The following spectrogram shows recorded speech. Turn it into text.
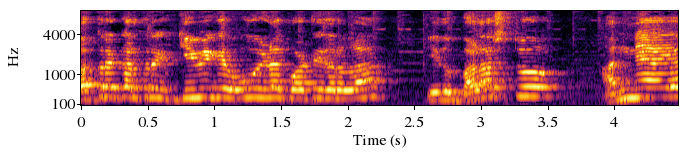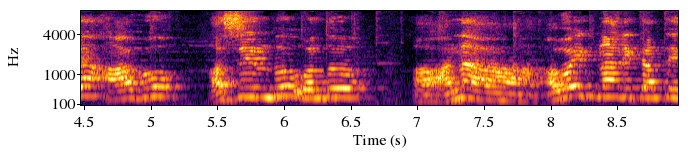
ಪತ್ರಕರ್ತರಿಗೆ ಕಿವಿಗೆ ಹೂ ಇಡಕ್ಕೆ ಕೊಟ್ಟಿದಾರಲ್ಲ ಇದು ಬಹಳಷ್ಟು ಅನ್ಯಾಯ ಹಾಗೂ ಹಸಿಂದು ಒಂದು ಅನ, ಅವೈಜ್ಞಾನಿಕ ಅಂತ ಈ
